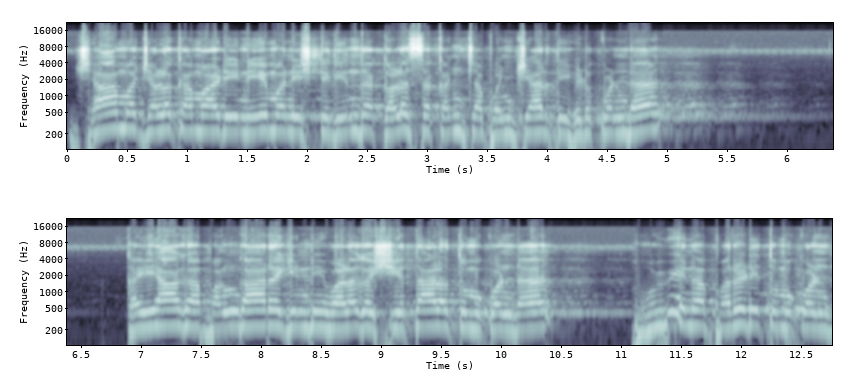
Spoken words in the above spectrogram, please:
ಜಾಮ ಜಳಕ ಮಾಡಿ ನೇಮನಿಷ್ಠದಿಂದ ಕಳಸ ಕಂಚ ಪಂಚಾರ್ತಿ ಹಿಡ್ಕೊಂಡ ಕೈಯಾಗ ಬಂಗಾರ ಗಿಂಡಿ ಒಳಗ ಶೀತಾಳ ತುಂಬಿಕೊಂಡ, ಹೂವಿನ ಪರಡಿ ತುಂಬಿಕೊಂಡ,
